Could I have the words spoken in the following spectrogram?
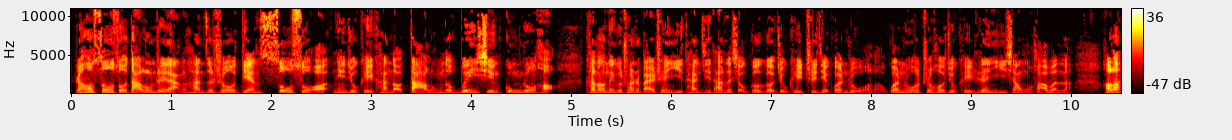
然后搜索“大龙”这两个汉字之后点搜索，您就可以看到大龙的微信公众号，看到那个穿着白衬衣弹吉他的小哥哥就可以直接关注我了。关注我之后就可以任意向我发问了。好了，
